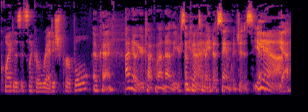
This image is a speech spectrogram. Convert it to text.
quite as it's like a reddish purple. Okay. I know what you're talking about now that you're saying Okay. tomato sandwiches. Yeah. Yeah. Yeah.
